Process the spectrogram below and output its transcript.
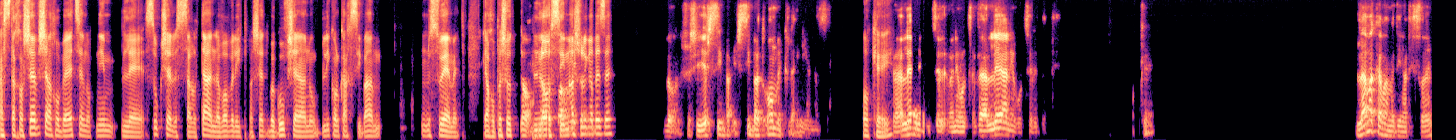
אז אתה חושב שאנחנו בעצם נותנים לסוג של סרטן לבוא ולהתפשט בגוף שלנו בלי כל כך סיבה מסוימת, כי אנחנו פשוט לא, לא עושים לא, משהו לא. לגבי זה? לא, אני חושב שיש סיבה, יש סיבת עומק לעניין הזה. אוקיי. ועליה אני רוצה, ואני רוצה, ועליה אני רוצה לדבר. אוקיי? למה קמה מדינת ישראל?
